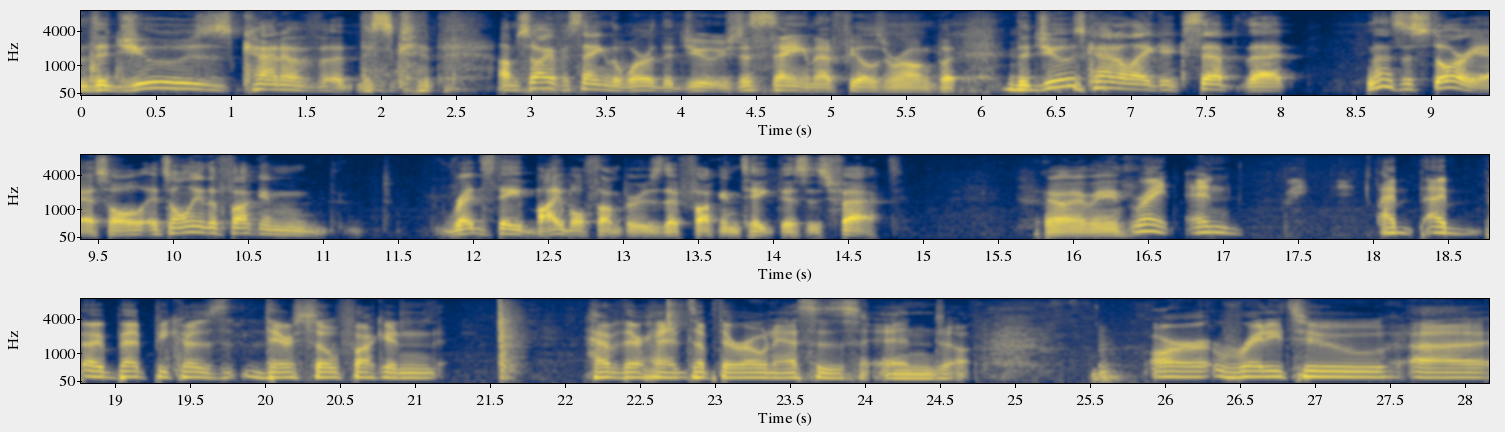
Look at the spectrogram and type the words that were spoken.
the Jews kind of uh, this. I'm sorry for saying the word the Jews. Just saying that feels wrong, but the Jews kind of like accept that that's a story, asshole. It's only the fucking red state Bible thumpers that fucking take this as fact. You know what I mean? Right, and I I I bet because they're so fucking have their heads up their own asses and uh, are ready to uh,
